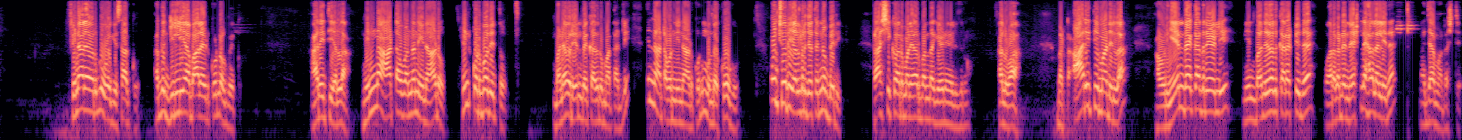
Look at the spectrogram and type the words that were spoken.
ಫಿನಾಲೆವರೆಗೂ ಹೋಗಿ ಸಾಕು. ಅದು ಗಿಲ್ಲಿಯ ಬಾಲ ಹಿಡ್ಕೊಂಡು ಹೋಗ್ಬೇಕು. ಆ ರೀತಿ ಅಲ್ಲ. ನಿನ್ನ ಆಟವನ್ನ ನೀನ್ ಆಡು. ಹಿಂಟ್ ಕೊಡ್ಬೋದಿತ್ತು. ಮನೆಯವ್ರು ಏನ್ ಬೇಕಾದ್ರೂ ಮಾತಾಡ್ಲಿ. ನಿನ್ನ ಆಟವನ್ನು ನೀನು ಆಡ್ಕೊಂಡು ಮುಂದಕ್ಕೆ ಹೋಗು. ಒಂಚೂರು ಎಲ್ಲರ ಜೊತೆನೂ ಬೆರಿ. ರಾಶಿಕವ್ರ ಮನೆಯವ್ರು ಬಂದಾಗ ಏನು ಹೇಳಿದ್ರು? ಅಲ್ವಾ? ಬಟ್ ಆ ರೀತಿ ಮಾಡಿಲ್ಲ. ಅವ್ರು ಏನ್ ಬೇಕಾದ್ರೆ ಹೇಳಿ. ನೀನ್ ಬಂದಿರೋದು ಕರೆಕ್ಟ್ ಇದೆ ಹೊರಗಡೆ ನೆಕ್ಸ್ಟ್ ಲೆವೆಲ್ ಅಲ್ಲಿ ಇದೆ ಮಜಾ ಮಾಡಷ್ಟೇ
